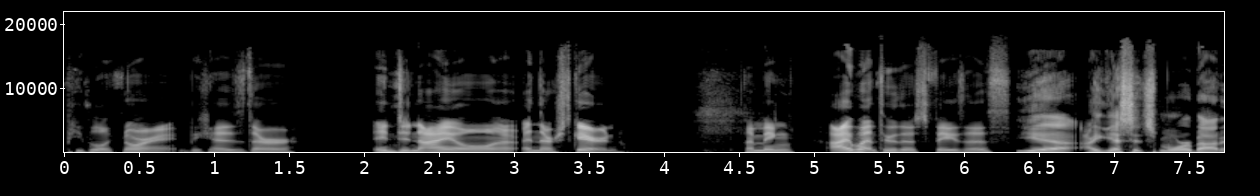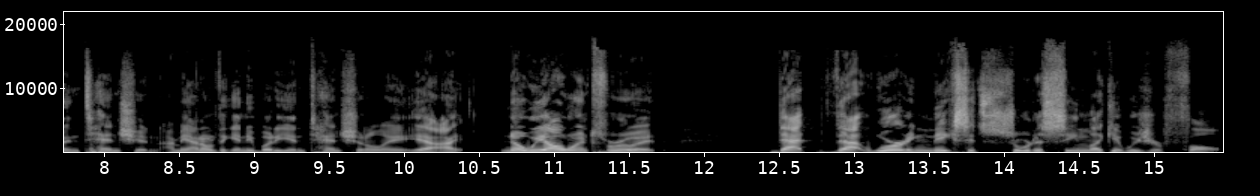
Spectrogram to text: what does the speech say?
people ignore it because they're in denial and they're scared. I mean, I went through those phases. Yeah, I guess it's more about intention. I mean, I don't think anybody intentionally. Yeah, I no, we all went through it. That that wording makes it sort of seem like it was your fault.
